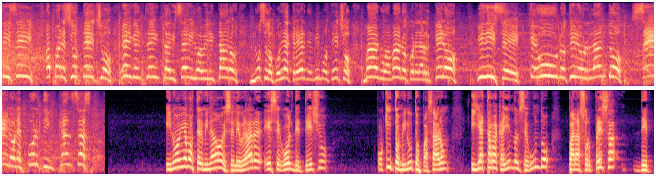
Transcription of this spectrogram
Sí apareció Techo. En el 36, lo habilitaron, no se lo podía creer del mismo Techo, mano a mano con el arquero. Y dice que uno tiene Orlando, cero el Sporting Kansas. Y no habíamos terminado de celebrar ese gol de Techo, poquitos minutos pasaron y ya estaba cayendo el segundo para sorpresa de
